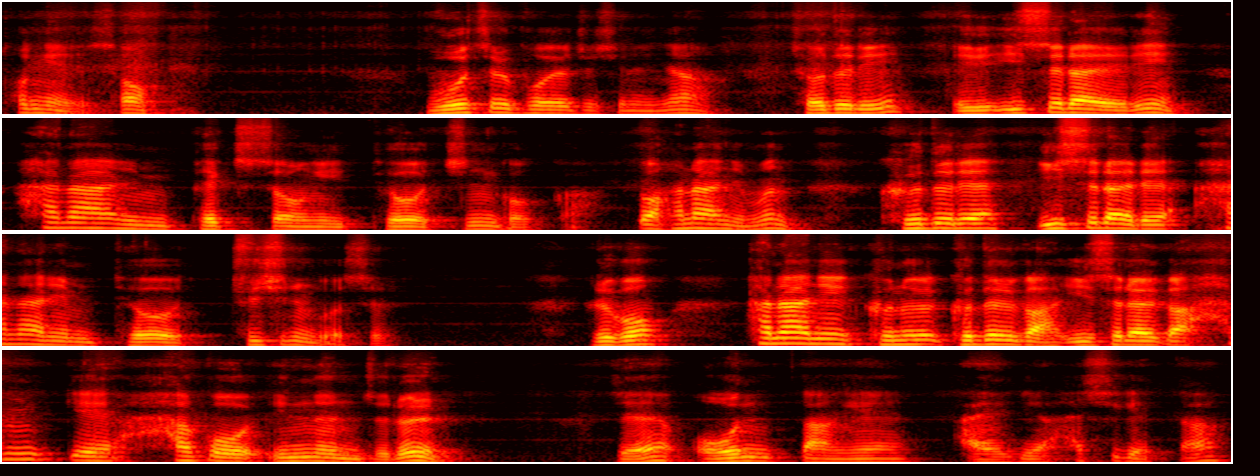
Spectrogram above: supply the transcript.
통해서 무엇을 보여주시느냐? 저들이 이스라엘이 하나님 백성이 되어진 것과 또 하나님은 그들의 이스라엘의 하나님 되어 주시는 것을 그리고 하나님 그들, 그들과 이스라엘과 함께 하고 있는 줄을 이제 온 땅에 알게 하시겠다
